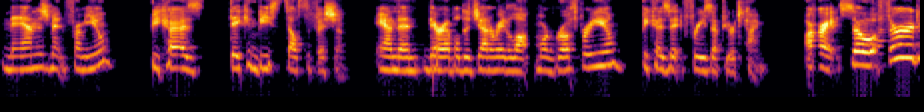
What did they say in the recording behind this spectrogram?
management from you because they can be self sufficient. And then they're able to generate a lot more growth for you because it frees up your time. All right. So, third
